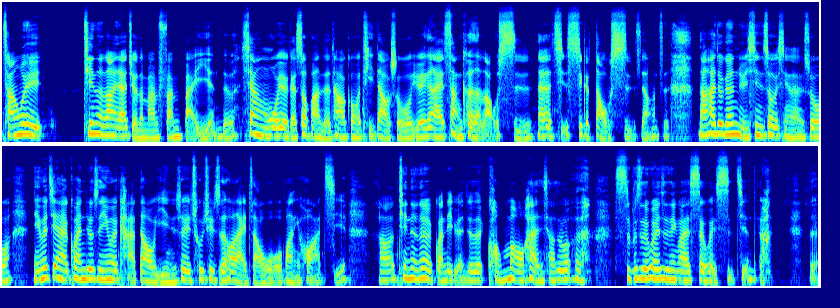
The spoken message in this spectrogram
常会。听得让人家觉得蛮翻白眼的。像我有一个受访者，他有跟我提到说，有一个来上课的老师，那其实是个道士这样子。然后他就跟女性受刑人说：“你会进来宽，就是因为卡道音，所以出去之后来找我，我帮你化解。”然后听的那个管理员就是狂冒汗，想说是不是会是另外社会事件的？对。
